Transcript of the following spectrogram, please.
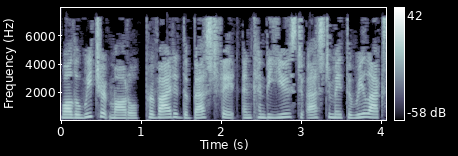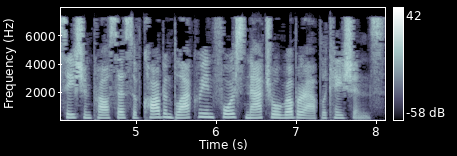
while the Wiechert model provided the best fit and can be used to estimate the relaxation process of carbon black reinforced natural rubber applications.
